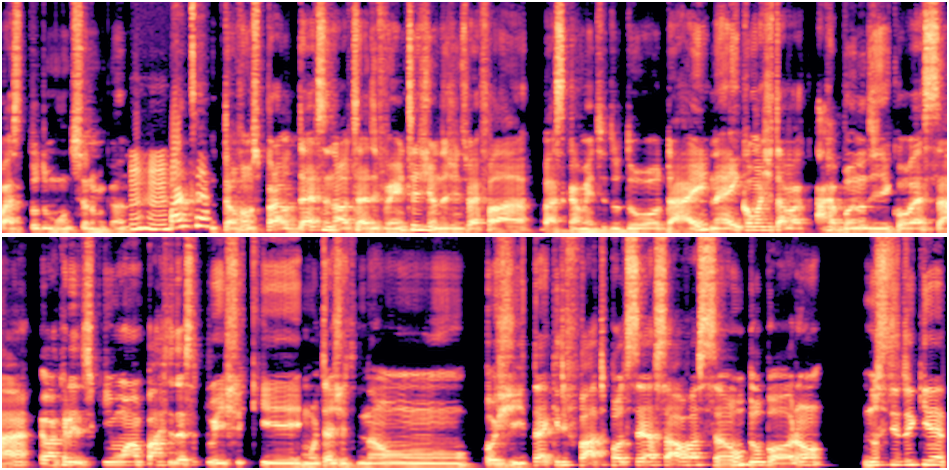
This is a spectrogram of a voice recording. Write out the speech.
quase todo mundo, se eu não me engano. Uhum, pode ser. Então vamos para o That's Not Advantage, onde a gente vai falar basicamente do Do or Die, né? E como a gente tava acabando de conversar, eu acredito que uma parte dessa twist que muita gente não cogita é que de fato pode ser a salvação do Boron no sentido de que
